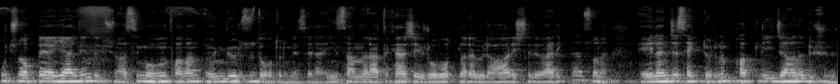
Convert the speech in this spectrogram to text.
uç noktaya geldiğini de düşün. Asimov'un falan öngörüsü de odur mesela. İnsanlar artık her şeyi robotlara böyle ağır işleri verdikten sonra eğlence sektörünün patlayacağını düşünür.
